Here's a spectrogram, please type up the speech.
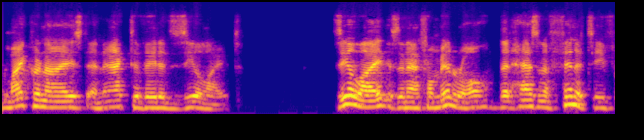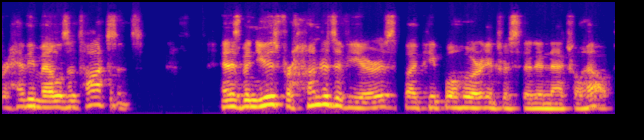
micronized and activated zeolite. Zeolite is a natural mineral that has an affinity for heavy metals and toxins and has been used for hundreds of years by people who are interested in natural health.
